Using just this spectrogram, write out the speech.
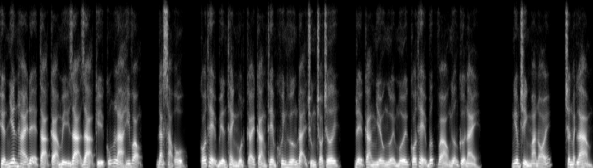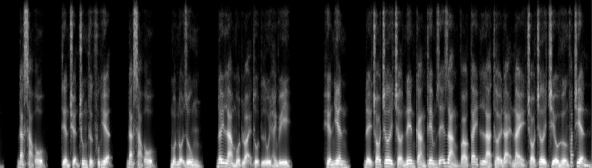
Hiển nhiên hái đệ tạ cả mỹ dạ dạ kỳ cũng là hy vọng, đặc sao ồ, có thể biến thành một cái càng thêm khuynh hướng đại chúng trò chơi, để càng nhiều người mới có thể bước vào ngưỡng cửa này. Nghiêm chỉnh mà nói, Trần Mạch làm, đặc sao ồ, tiền chuyện trung thực phục hiện, đặc xảo ồ, một nội dung, đây là một loại thụt lùi hành vi. Hiển nhiên, để trò chơi trở nên càng thêm dễ dàng vào tay là thời đại này trò chơi chiều hướng phát triển,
